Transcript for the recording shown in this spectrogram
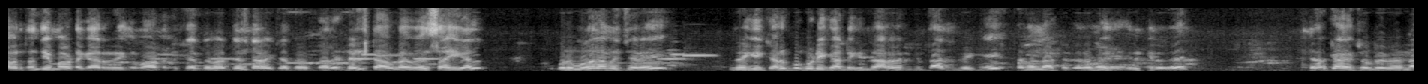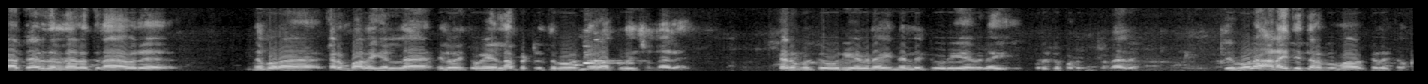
அவர் தஞ்சை மாவட்டக்காரர் எங்கள் மாவட்டத்தை சேர்ந்தவர் டெல்டாவை சேர்ந்தவர் டெல்டாவில் விவசாயிகள் ஒரு முதலமைச்சரை இன்றைக்கு கருப்பு கொடி காட்டுகின்ற அளவிற்கு தான் இன்றைக்கு தமிழ்நாட்டு நிலைமை இருக்கிறது. எதற்காக சொல்றேன்னா தேர்தல் நேரத்தில் அவர் இந்த போற கரும்பாலைகள்ல நிலுவைத் தொகையெல்லாம் பெற்று தருவோம்னு வாக்குறுதி சொன்னாரு. கரும்புக்கு உரிய விலை நெல்லுக்கு உரிய விலை கொடுக்கப்படும் சொன்னாரு. இது போல அனைத்து தரப்பு மக்களுக்கும்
